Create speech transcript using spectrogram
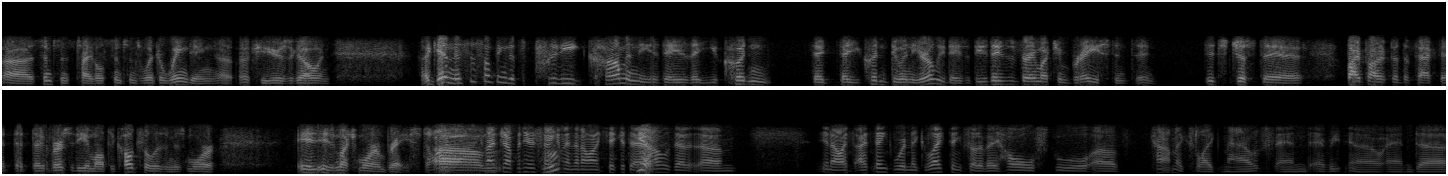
uh, Simpsons titles, Simpsons Winter Wingding, uh, a few years ago, and again, this is something that's pretty common these days that you couldn't that that you couldn't do in the early days. But these days it's very much embraced, and, and it's just a byproduct of the fact that that diversity and multiculturalism is more is, is much more embraced. So um, can I jump in here a 2nd hmm? and then I want to kick it to Yeah. Al? Is that um, you know, I, I think we're neglecting sort of a whole school of comics like Maus and every you know and uh,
